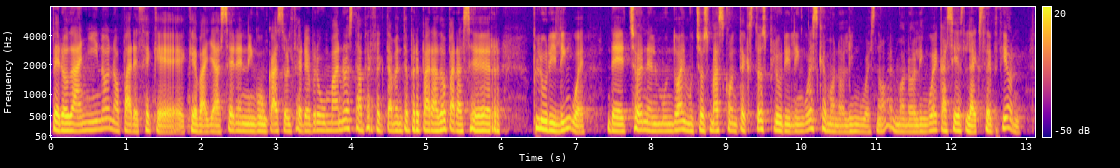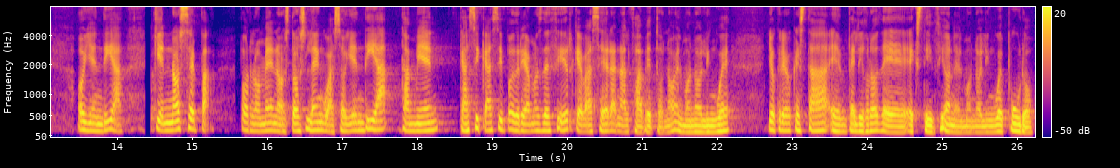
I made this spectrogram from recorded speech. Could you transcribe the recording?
Pero dañino no parece que, que vaya a ser en ningún caso. El cerebro humano está perfectamente preparado para ser plurilingüe. De hecho, en el mundo hay muchos más contextos plurilingües que monolingües. ¿no? El monolingüe casi es la excepción. Hoy en día, quien no sepa por lo menos dos lenguas hoy en día, también casi casi podríamos decir que va a ser analfabeto. ¿no? El monolingüe yo creo que está en peligro de extinción, el monolingüe puro.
